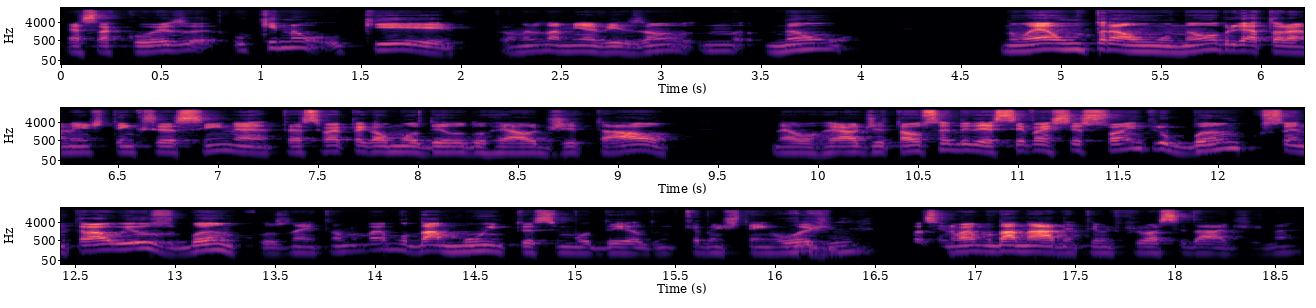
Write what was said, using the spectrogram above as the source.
essa coisa, o que não, o que, pelo menos na minha visão, não não é um para um, não obrigatoriamente tem que ser assim, né? Até você vai pegar o modelo do real digital, né? O real digital, o CBDC vai ser só entre o banco central e os bancos, né? Então não vai mudar muito esse modelo que a gente tem hoje. Uhum. Assim, não vai mudar nada em termos de privacidade, né?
